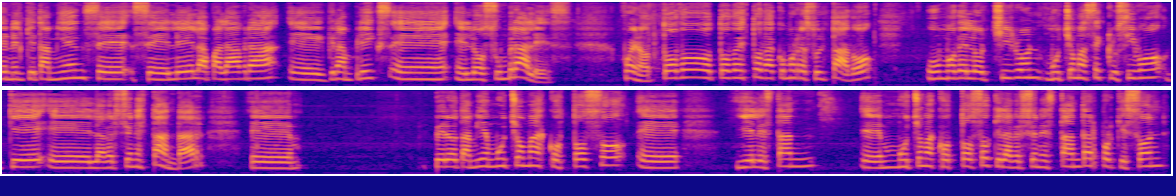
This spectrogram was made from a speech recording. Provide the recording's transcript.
en el que también se, se lee la palabra Grand Prix en los umbrales. Bueno, todo, todo esto da como resultado un modelo Chiron mucho más exclusivo que eh, la versión estándar, eh, pero también mucho más costoso eh, y el stand mucho más costoso que la versión estándar porque son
